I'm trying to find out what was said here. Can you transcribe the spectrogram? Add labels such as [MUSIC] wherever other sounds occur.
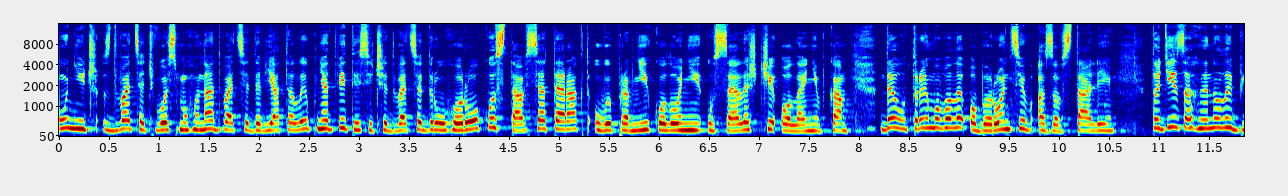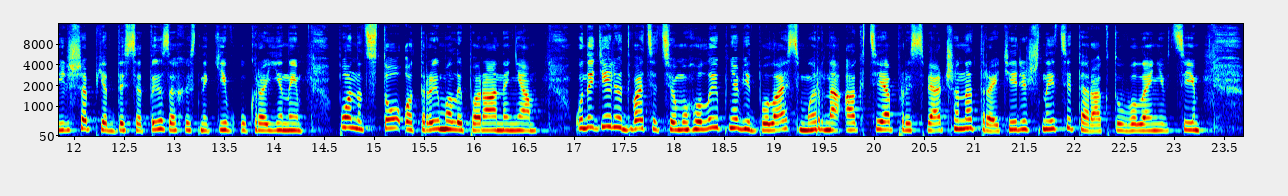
У ніч з 28 на 29 липня 2022 року стався теракт у виправній колонії у селищі Оленівка, де утримували оборонців Азовсталі. Тоді загинули більше 50 захисників України. Понад 100 отримали поранення. У неділю 27 липня відбулась мирна акція, присвячена третій річниці теракту в Оленівці.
